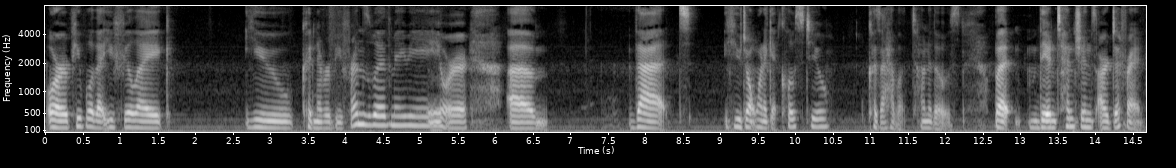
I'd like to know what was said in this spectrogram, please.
or people that you feel like you could never be friends with, maybe, or um, that you don't want to get close to, because I have a ton of those. But the intentions are different.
